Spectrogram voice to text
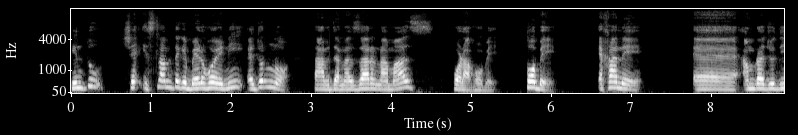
কিন্তু সে ইসলাম থেকে বের হয়নি, এজন্য তার জানাজার নামাজ পড়া হবে। তবে এখানে আমরা যদি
